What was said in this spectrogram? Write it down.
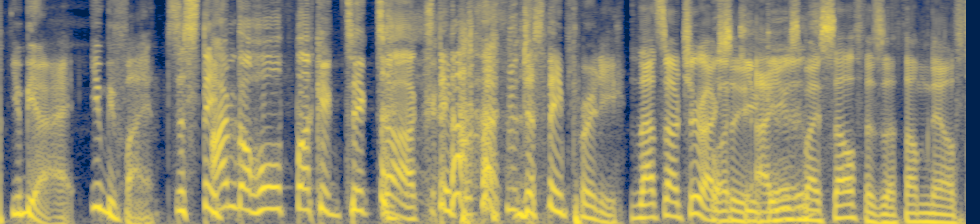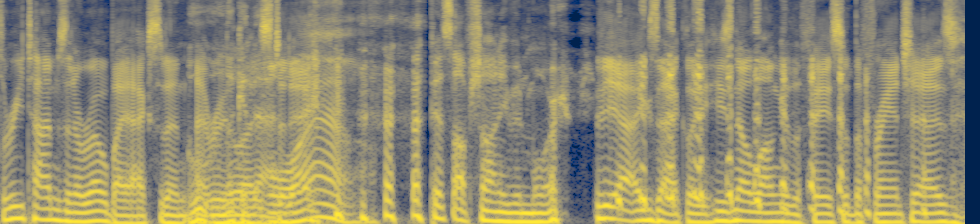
You'll be all right. You'll be fine. Just stay, I'm the whole fucking TikTok. stay pre- just stay pretty. That's not true. Actually, I used myself as a thumbnail three times in a row by accident. I Ooh, look at realized that. today. Wow. Piss off Sean even more. Yeah, exactly. He's no longer the face of the franchise.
